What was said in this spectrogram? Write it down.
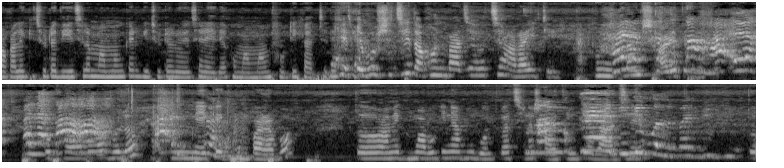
সকালে কিছুটা দিয়েছিলাম মামামকে আর কিছুটা রয়েছে। আর এই দেখো মামাম ফুটি খাচ্ছে খেতে বসেছি, তখন বাজে হচ্ছে আড়াইটে। এখন সাড়ে তিনটে। খাওয়া দাওয়া হলো, এখন মেয়েকে ঘুম পাড়াবো। তো আমি ঘুমাবো কিনা আপনি বলতে পারছি না, সাড়ে তিনটে বাজে। তো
